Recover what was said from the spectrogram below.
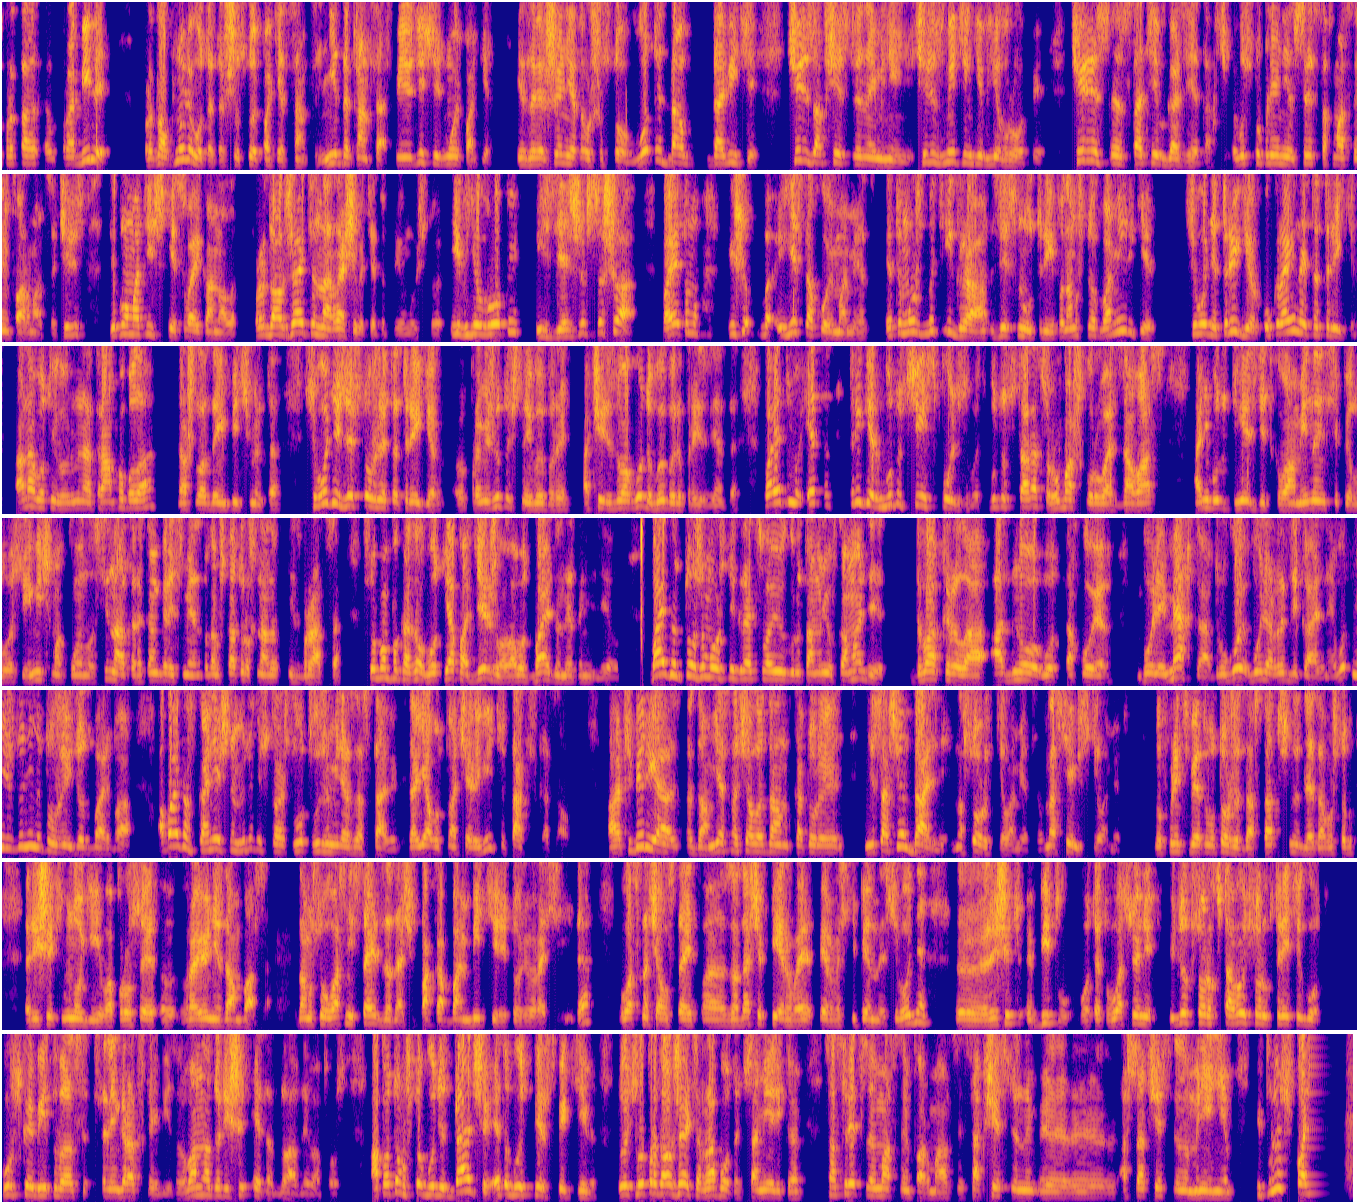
пробили протолкнули вот этот шестой пакет санкций не до конца, впереди седьмой пакет и завершение этого шестого. Вот и давите через общественное мнение, через митинги в Европе, через э, статьи в газетах, выступления в средствах массовой информации, через дипломатические свои каналы. Продолжайте наращивать это преимущество и в Европе, и здесь же в США. Поэтому еще есть такой момент. Это может быть игра здесь внутри, потому что в Америке сегодня триггер, Украина это триггер. Она вот и во времена Трампа была, дошла до импичмента. Сегодня здесь тоже это триггер, промежуточные выборы, а через два года выборы президента. Поэтому этот триггер будут все использовать, будут стараться рубашку рвать за вас, они будут ездить к вам, и Нэнси Пелоси, и Мич МакКоннелл, сенаторы, конгрессмены, потому что которых надо избраться, чтобы он показал, вот я поддерживал, а вот Байден это не сделал. Байден тоже может играть свою игру, там у него в команде два крыла, одно вот такое более мягкое, а другое более радикальное. Вот между ними тоже идет борьба. А Байден в конечном итоге скажет, вот вы же меня заставили. Да я вот вначале, видите, так сказал. А теперь я дам. Я сначала дам, которые не совсем дальние, на 40 километров, на 70 километров. Но, в принципе, этого тоже достаточно для того, чтобы решить многие вопросы э, в районе Донбасса. Потому что у вас не стоит задача пока бомбить территорию России. Да? У вас сначала стоит э, задача первая, первостепенная сегодня, э, решить битву. Вот это у вас сегодня идет 42-43 год. Курская битва, Сталинградская битва. Вам надо решить этот главный вопрос. А потом, что будет дальше, это будет перспектива. То есть вы продолжаете работать с Америкой, со средствами массовой информации, с общественным, э, э с общественным мнением. И плюс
